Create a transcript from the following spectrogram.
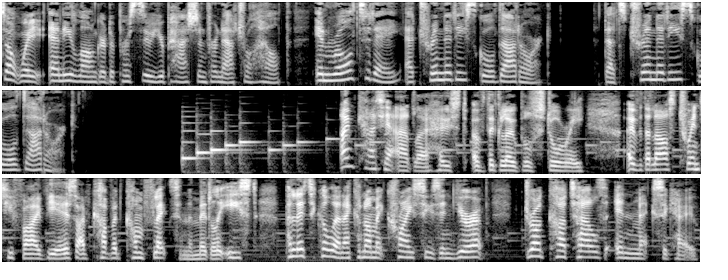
Don't wait any longer to pursue your passion for natural health. Enroll today at trinityschool.org. That's trinityschool.org. I'm Katya Adler, host of The Global Story. Over the last 25 years, I've covered conflicts in the Middle East, political and economic crises in Europe, drug cartels in Mexico.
